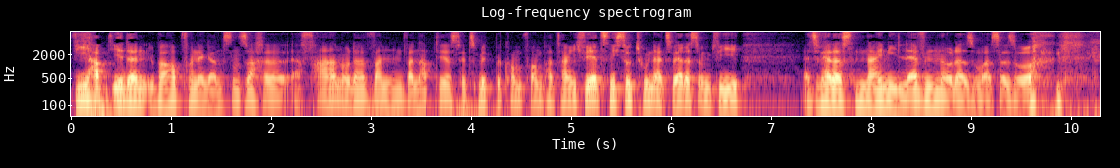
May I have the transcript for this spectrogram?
Wie habt ihr denn überhaupt von der ganzen Sache erfahren oder wann, wann habt ihr das jetzt mitbekommen vor ein paar Tagen? Ich will jetzt nicht so tun, als wäre das irgendwie, als wäre das 9-11 oder sowas. Also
